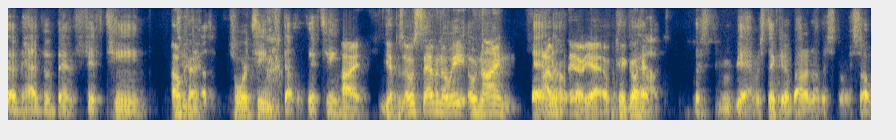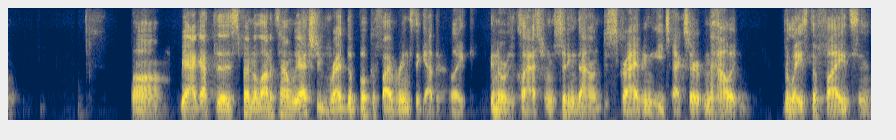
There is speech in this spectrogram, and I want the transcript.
I've had to have been 15. Okay. 2014, 2015. All right. Yeah, because 07, 08, 09, yeah, I was no. there. Yeah. Okay, go ahead. Uh, yeah, I was thinking about another story. So, um, yeah, I got to spend a lot of time. We actually read the Book of Five Rings together. Like, in the classroom, sitting down, describing each excerpt and how it relates to fights. And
